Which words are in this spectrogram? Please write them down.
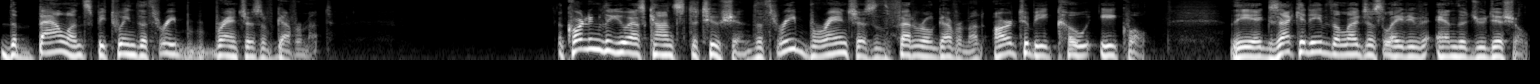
the balance between the three branches of government. According to the U.S. Constitution, the three branches of the federal government are to be co equal the executive, the legislative, and the judicial.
